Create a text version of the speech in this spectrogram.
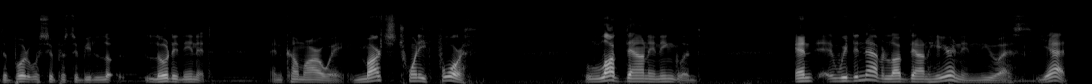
The boat was supposed to be lo- loaded in it and come our way. March 24th, lockdown in England. And uh, we didn't have a lockdown here in, in the US yet.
